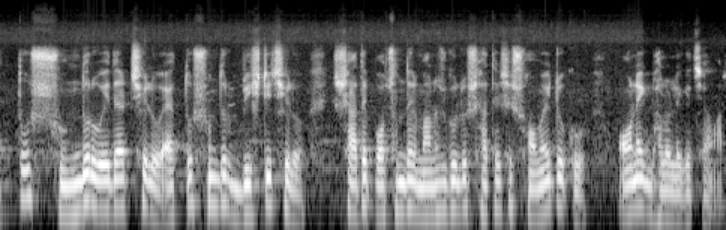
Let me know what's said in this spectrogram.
এত সুন্দর ওয়েদার ছিল, এত সুন্দর বৃষ্টি ছিল, সাথে পছন্দের মানুষগুলোর সাথে সে সময়টুকু অনেক ভালো লেগেছে আমার।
